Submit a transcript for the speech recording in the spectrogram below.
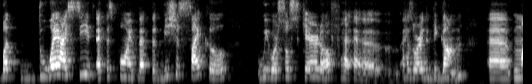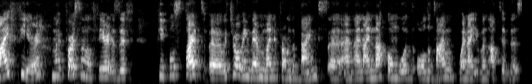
but the way I see it at this point, that the vicious cycle we were so scared of has already begun uh, my fear, my personal fear, is if people start uh, withdrawing their money from the banks, uh, and, and I knock on wood all the time when I even utter this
